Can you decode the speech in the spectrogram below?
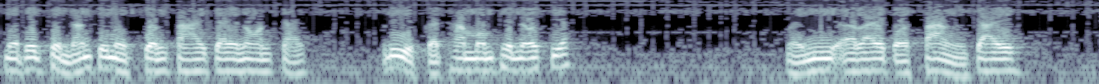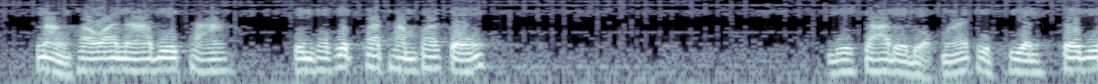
เมื่อเป็นเช่นนั้นจึงไม่ควรตายใจนอนใจ รีบกระทำบำเพ็ญเอาเสียไม่มีอะไรก็ตั้งใจ นั่งภาวนาบูชา คุณพระพุทธพระธรรมพระสงฆ์บูชาโดยดอกไม้ถูกเทียนเคยบู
